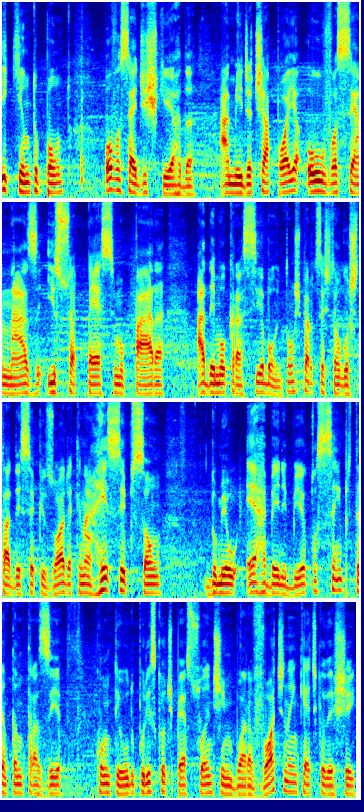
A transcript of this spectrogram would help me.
E quinto ponto: ou você é de esquerda, a mídia te apoia, ou você é nazi, isso é péssimo para a democracia. Bom, então espero que vocês tenham gostado desse episódio aqui na recepção do meu Airbnb. Eu estou sempre tentando trazer conteúdo, por isso que eu te peço antes de ir embora, vote na enquete que eu deixei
